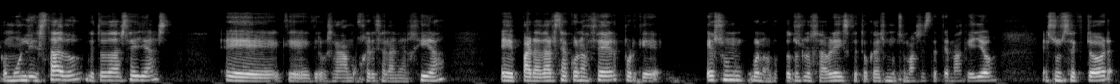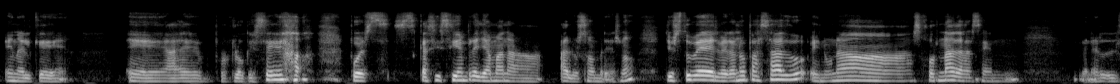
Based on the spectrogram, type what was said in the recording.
como un listado de todas ellas, que creo que se llama Mujeres en la Energía, para darse a conocer, porque es un, bueno, vosotros lo sabréis que tocáis mucho más este tema que yo, es un sector en el que, eh, eh, por lo que sea, pues casi siempre llaman a, a los hombres, ¿no? Yo estuve el verano pasado en unas jornadas en, en el,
